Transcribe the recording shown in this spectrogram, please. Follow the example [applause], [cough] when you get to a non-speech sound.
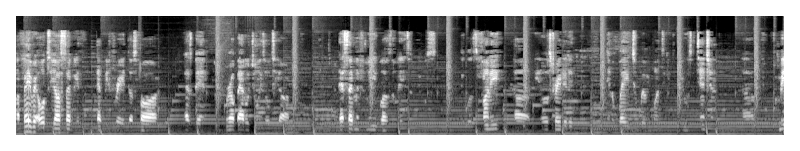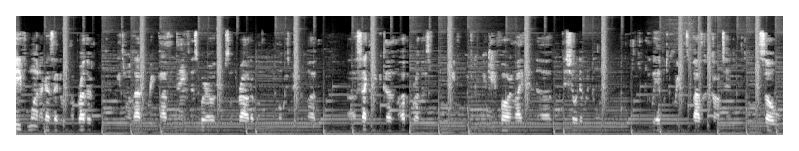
my favorite OTR segment that we've created thus far has been Rel Battle Joints OTR. That segment for me was amazing. It was it was funny. Uh, we illustrated it in a way to where we wanted to get the viewers' attention. Uh, for, for, me, for one, like I said, it was my brother. He's doing a lot of great positive things in this world. I'm so proud of him. I've always picked him up. Uh, secondly, because my other brothers, we, we came far in life, and uh, the show that we're doing, we were able to create this positive content. So,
